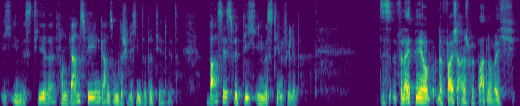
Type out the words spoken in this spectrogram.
ich investiere von ganz vielen ganz unterschiedlich interpretiert wird. Was ist für dich investieren, Philipp? Das, vielleicht bin ich auch der falsche Ansprechpartner, weil ich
